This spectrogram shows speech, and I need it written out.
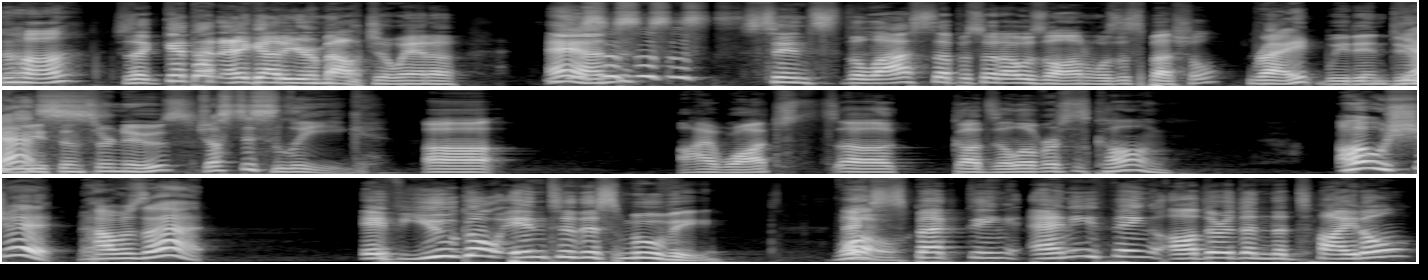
Uh huh. She's like, "Get that egg out of your mouth, Joanna." And since the last episode I was on was a special, right. we didn't do Yes. recents or news. Justice League. Uh, I watched uh Godzilla versus Kong. Oh shit! How was that? If you go into this movie Whoa. expecting anything other than the title,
